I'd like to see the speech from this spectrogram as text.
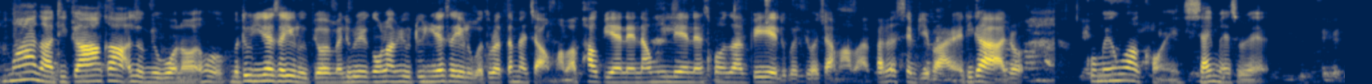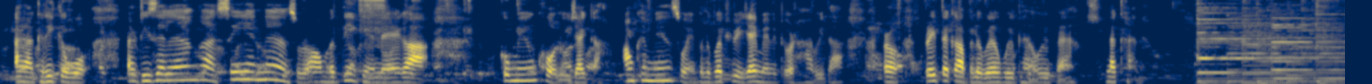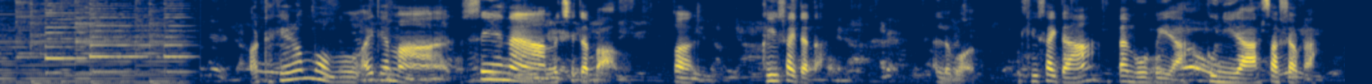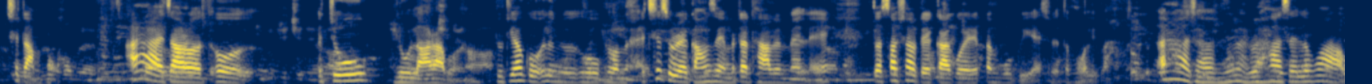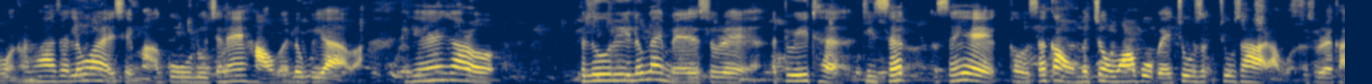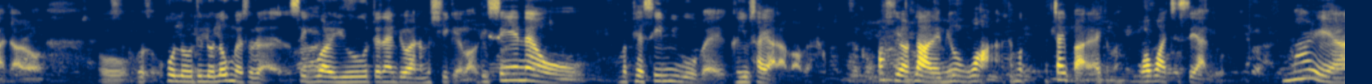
အမကဒါဒီကားကအဲ့လိုမျိုးပေါ့နော်ဟိုမတူညီတဲ့ဇက်ရုပ်လို့ပြောရမယ်လူတွေအကုန်လုံးမျိုးတူညီတဲ့ဇက်ရုပ်လို့ပဲသူတို့သတ်မှတ်ကြအောင်ပါပါဖောက်ပြန်တယ်နောက်မီလင်းနဲ့စပွန်ဆာပေးတယ်လို့ပဲပြောကြမှာပါဘာလို့အဆင်ပြေပါတယ်အဓိကကတော့ကိုမင်းဝခွန်ရိုက်မယ်ဆိုတော့အဲ့ဒါဂရိကဝတ်အဲ့ဒီဇလန်ကစေးရနန့်ဆိုတော့မသိခင်တည်းကကိုမင်းခေါ်လို့ရိုက်တာအောင်ခမင်းဆိုရင်ဘယ်လိုပဲဖြစ်ဖြစ်ရိုက်မယ်လို့ပြောထားပြီးသားအဲ့တော့ပြိတ္တကဘယ်လိုပဲဝေဖန်ဝေဖန်လက်ခံတယ် တကယ်တော့မဟုတ်ဘူးအဲ့ထဲမှာစင်းရနံမချစ်တတ်ပါဘူး။ဘာခီးဆိုင်တတ်တာအဲ့လိုပေါ့ခီးဆိုင်တာပံ့ပိုးပေးတာကုညီတာဆောက်ရှောက်တာချစ်တာမဟုတ်ဘူး။အဲ့ဒါကြတော့ဟိုအကျိုးလိုလာတာပေါ့နော်။လူတယောက်ကိုအဲ့လိုမျိုးဟိုပြောမယ်အချစ်ဆိုတဲ့ခေါင်းစဉ်မတက်ထားပဲမဲ့လေသူဆောက်ရှောက်တဲ့ကာကွယ်တဲ့ပံ့ပိုးပေးရဆိုတဲ့သဘောလေးပါ။အဲ့ဒါကြတော့မျိုး rehearsal လုပ်ရတာပေါ့နော် rehearsal လုပ်ရတဲ့အချိန်မှာအကိုလိုချင်တဲ့ဟာကိုပဲလုပ်ပေးရတာပါ။တကယ်ကြတော့ ဘယ်လိုတွေလှုပ်လိုက်မယ်ဆိုတော့အတွေးထက်ဒီဇက်ဇက်ရဲ့ဟိုဇက်ကောင်ကိုမကြုံဝါဖို့ပဲစူးစစူးစားရတာပေါ့နော်ဆိုတဲ့အခါကျတော့ဟိုဟိုလိုဒီလိုလုပ်မယ်ဆိုတော့စိတ်ကူကတော့ရိုးတန်းတန်းပြောရတာမရှိခဲ့ပါဘူးဒီစင်းရဲနဲ့ဟိုမဖြက်စီးမိဖို့ပဲဂရုစိုက်ရတာပါပဲအောက်စီတော့လှတယ်မျိုးဝါဒါမှကြိုက်ပါတယ်အဲ့ဒီမှာဝါဝါချစ်စရာလေးပေါ့မမတွေက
